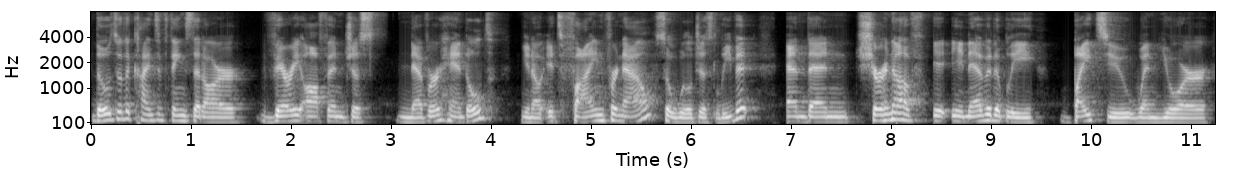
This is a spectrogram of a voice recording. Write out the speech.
Those are the kinds of things that are very often just never handled. You know, it's fine for now, so we'll just leave it. And then, sure enough, it inevitably bites you when you're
